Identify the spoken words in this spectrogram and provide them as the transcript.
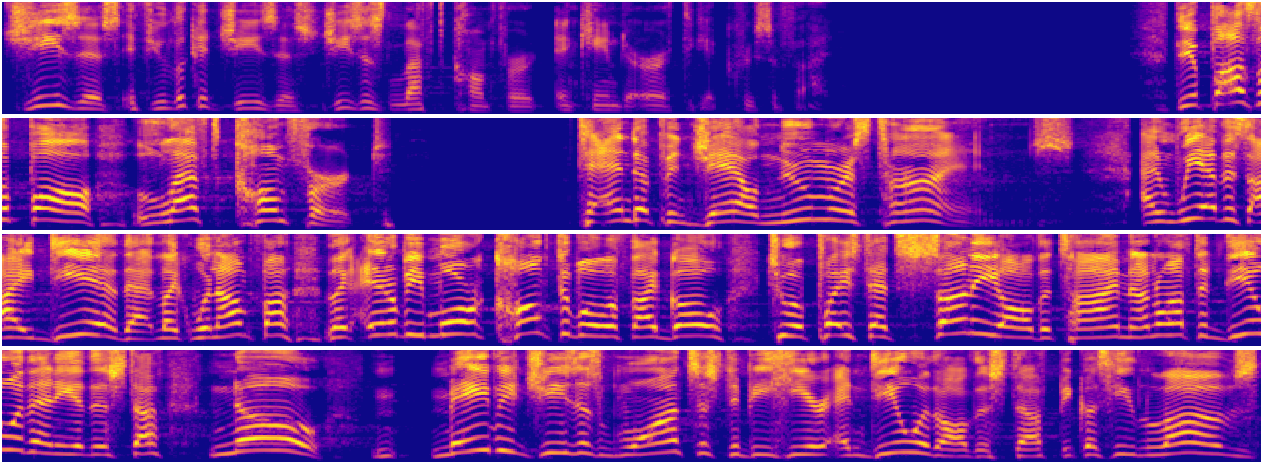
Jesus, if you look at Jesus, Jesus left comfort and came to earth to get crucified. The Apostle Paul left comfort to end up in jail numerous times and we have this idea that like when I'm like it'll be more comfortable if I go to a place that's sunny all the time and I don't have to deal with any of this stuff. No, maybe Jesus wants us to be here and deal with all this stuff because he loves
